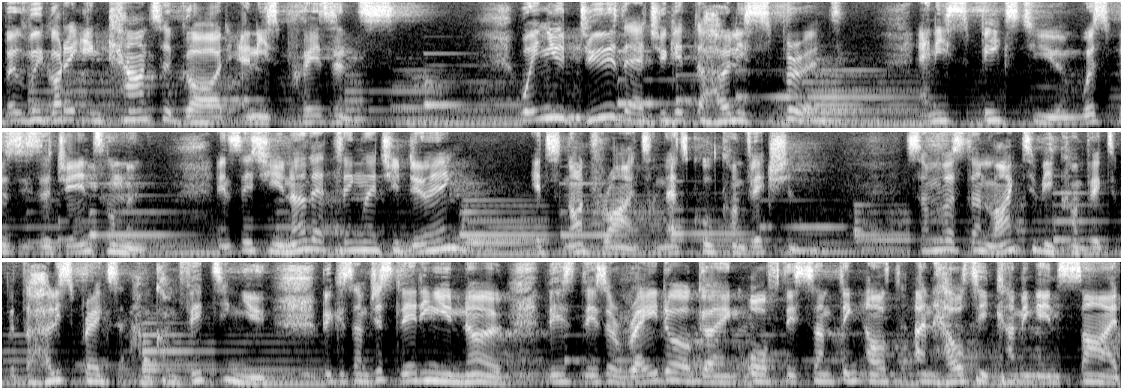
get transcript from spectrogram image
But we've got to encounter God and His presence. When you do that, you get the Holy Spirit and He speaks to you and whispers, He's a gentleman, and says, You know that thing that you're doing? It's not right. And that's called conviction. Some of us don't like to be convicted, but the Holy Spirit says, I'm convicting you because I'm just letting you know there's, there's a radar going off. There's something else unhealthy coming inside.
